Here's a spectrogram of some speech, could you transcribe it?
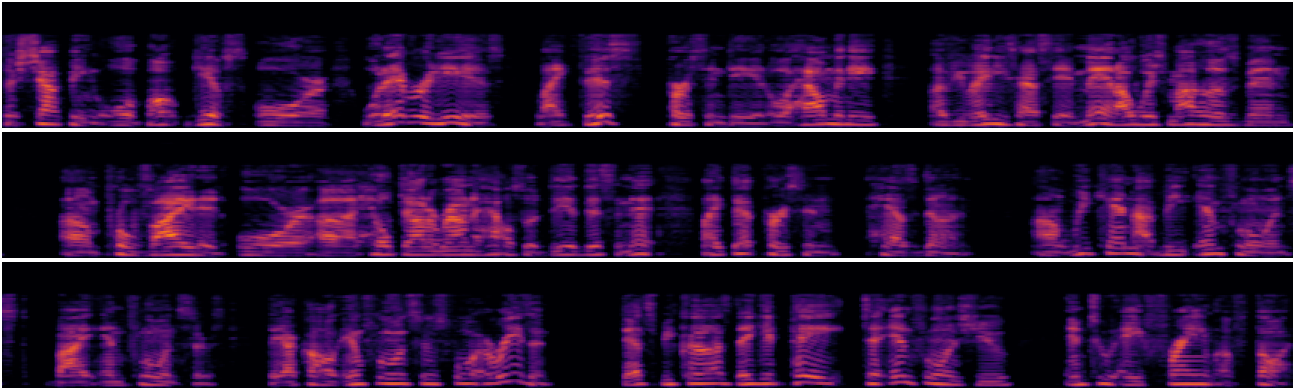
the shopping or bought gifts or whatever it is, like this person did, or how many of you ladies have said, "Man, I wish my husband um, provided or uh, helped out around the house or did this and that, like that person has done." Um, we cannot be influenced by influencers. They are called influencers for a reason. That's because they get paid to influence you into a frame of thought.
